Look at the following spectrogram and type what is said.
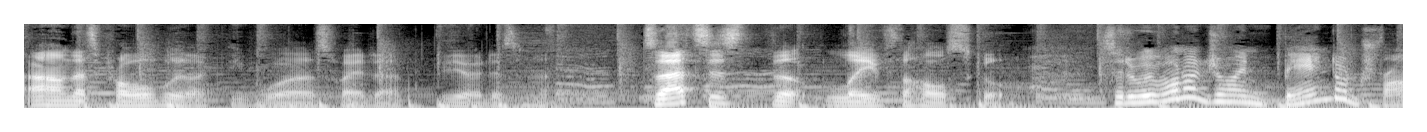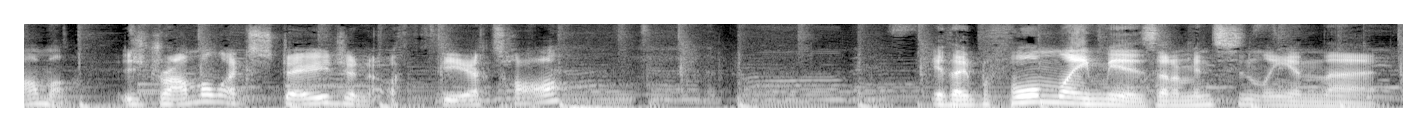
Um, that's probably like the worst way to view it, isn't it? So that's just the leave the whole school. So do we want to join band or drama? Is drama like stage and a theater? If they perform Les Mis, then I'm instantly in that.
